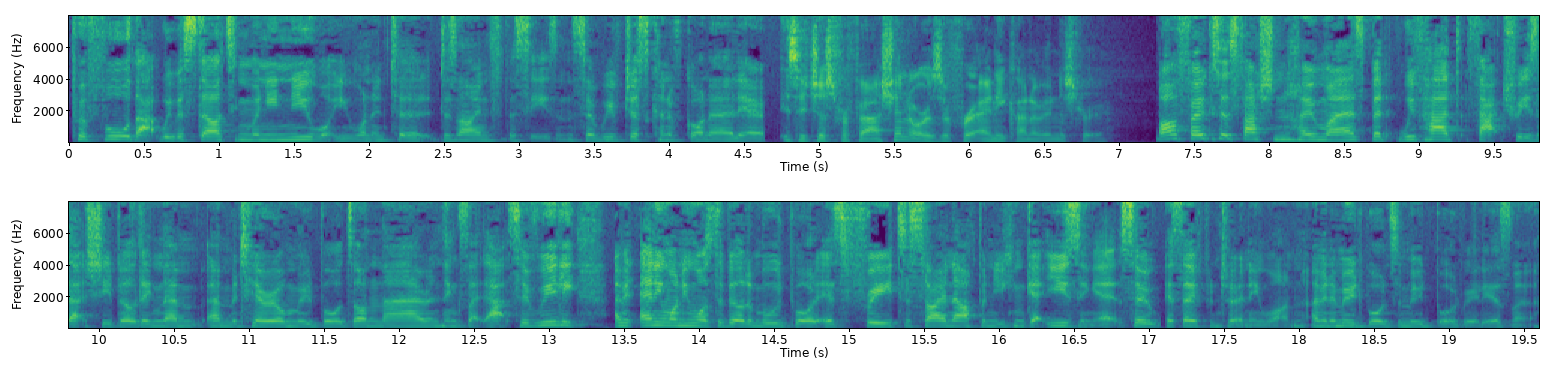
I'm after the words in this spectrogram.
before that we were starting when you knew what you wanted to design for the season. So we've just kind of gone earlier. Is it just for fashion or is it for any kind of industry? Our focus is fashion and homewares, but we've had factories actually building their uh, material mood boards on there and things like that. So really, I mean, anyone who wants to build a mood board is free to sign up and you can get using it. So it's open to anyone. I mean, a mood board's a mood board, really, isn't it?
